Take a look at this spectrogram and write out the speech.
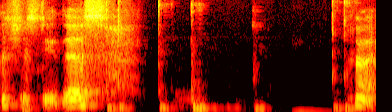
Let's just do this. All right.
